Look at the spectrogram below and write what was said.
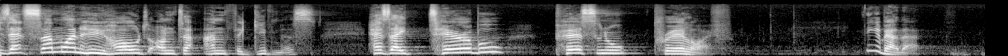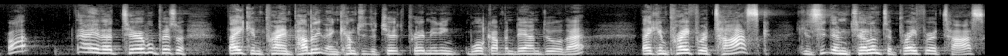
is that someone who holds on to unforgiveness has a terrible personal prayer life. Think about that, right? They have a terrible personal. They can pray in public. They can come to the church prayer meeting, walk up and down, do all that. They can pray for a task. You can sit there and tell them to pray for a task.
